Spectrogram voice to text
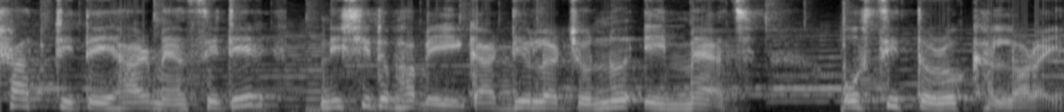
সাতটিতেই হার ম্যান সিটির। নিশ্চিতভাবেই গার্দিওলার জন্য এই ম্যাচ অস্তিত্ব রক্ষার লড়াই।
